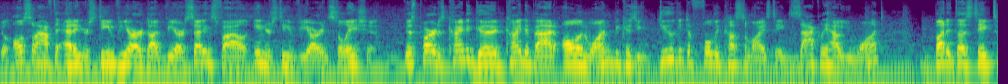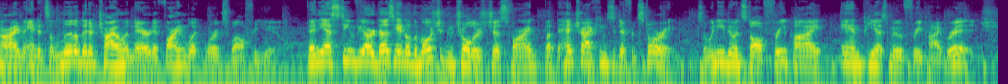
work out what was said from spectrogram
You'll also have to edit your SteamVR.VR settings file in your SteamVR installation. This part is kind of good, kind of bad, all in one because you do get to fully customize to exactly how you want, but it does take time and it's a little bit of trial and error to find what works well for you. Then yes, SteamVR does handle the motion controllers just fine, but the head tracking is a different story. So we need to install FreePie and PS Move FreePie Bridge.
